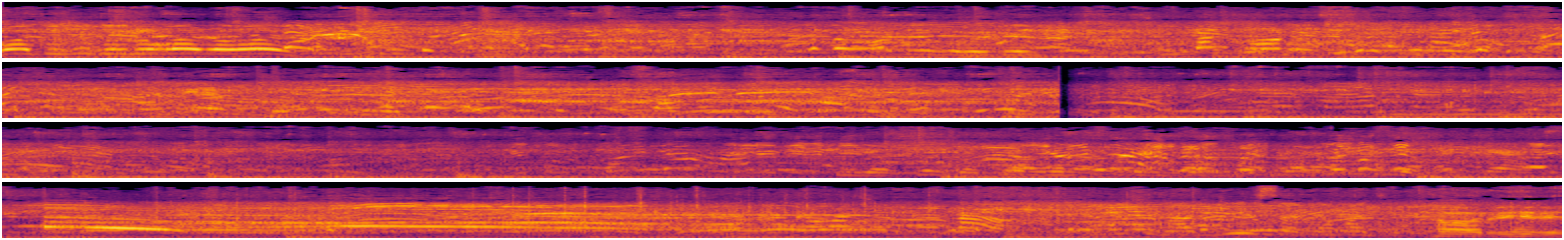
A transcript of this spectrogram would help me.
와, 대신 내려가라, 와. 아니, 왜 이렇게. 금방 걸어. Oh, really?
